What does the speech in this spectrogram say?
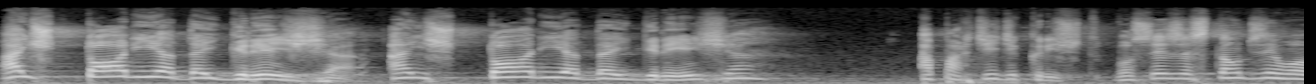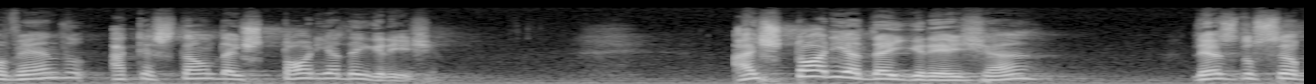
a história da igreja. A história da igreja a partir de Cristo. Vocês estão desenvolvendo a questão da história da igreja. A história da igreja, desde o seu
